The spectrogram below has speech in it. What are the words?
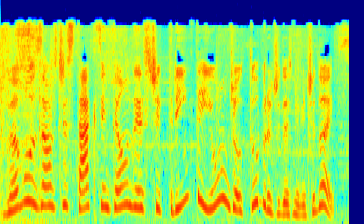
Vamos aos destaques então deste 31 de outubro de 2022.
